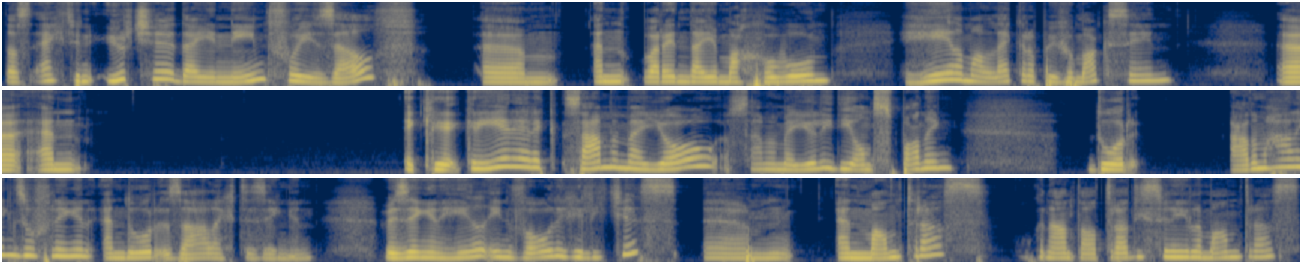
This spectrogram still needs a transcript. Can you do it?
Dat is echt een uurtje dat je neemt voor jezelf. Um, en waarin dat je mag gewoon helemaal lekker op je gemak zijn. Uh, en ik creëer eigenlijk samen met jou, of samen met jullie, die ontspanning door ademhalingsoefeningen en door zalig te zingen. We zingen heel eenvoudige liedjes um, en mantra's, ook een aantal traditionele mantra's.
